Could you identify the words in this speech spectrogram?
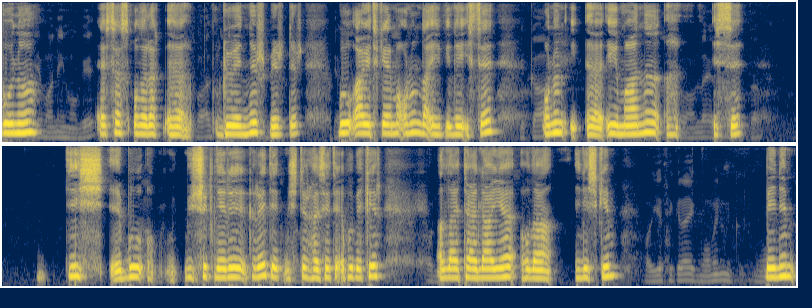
bunu esas olarak e, güvenilir birdir. Bu ayet-i kerime onunla ilgili ise onun e, imanı ise diş e, bu müşrikleri reddetmiştir. Hazreti Ebu Bekir allah Teala'ya olan ilişkim benim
